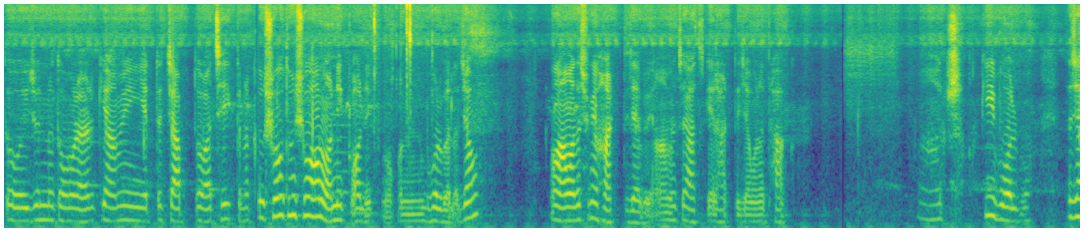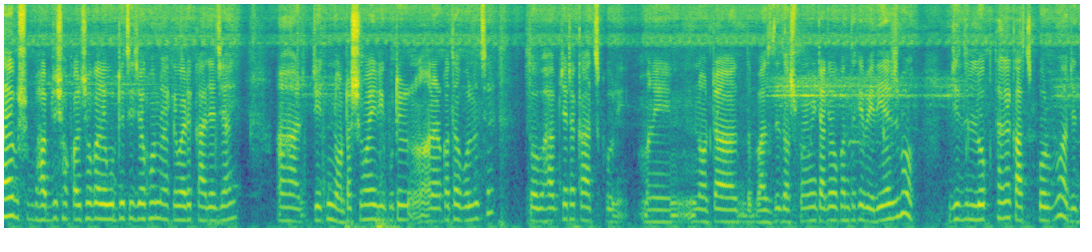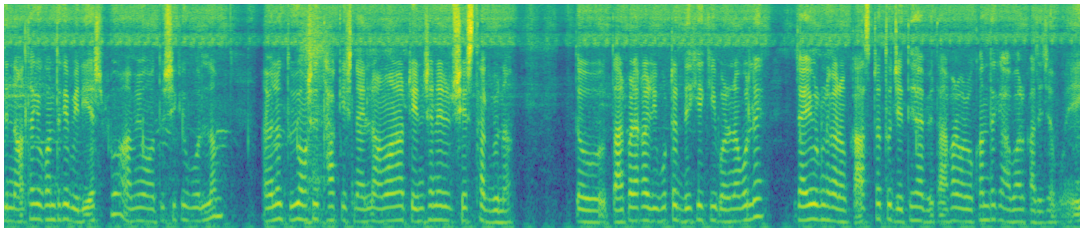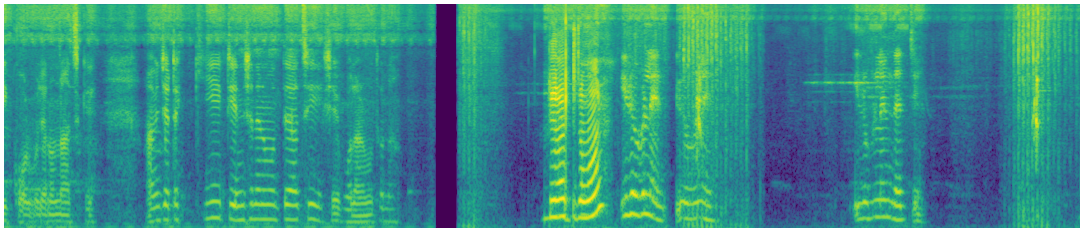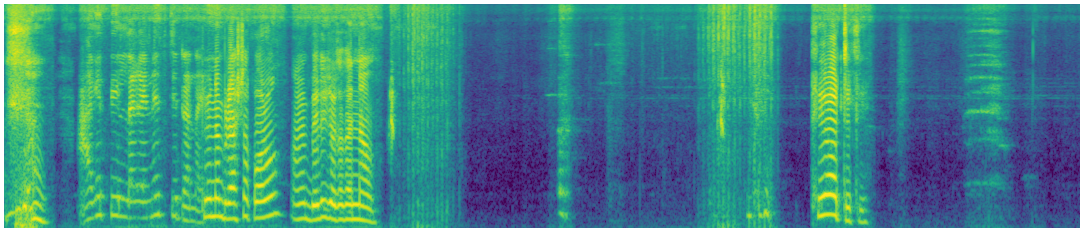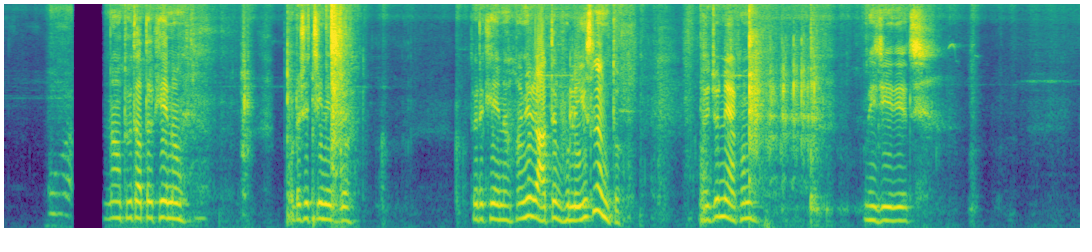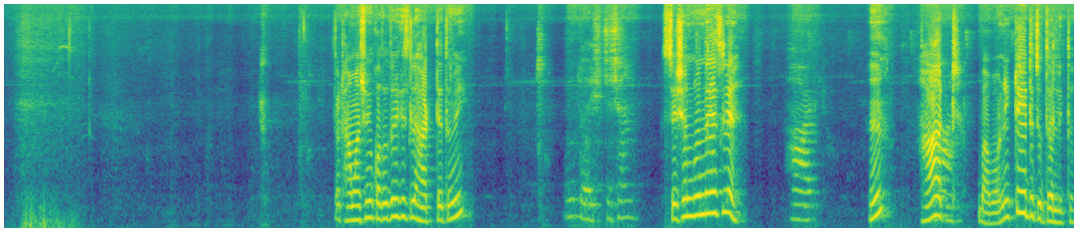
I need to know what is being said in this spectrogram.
তো ওই জন্য তোমার আর কি আমি একটা চাপ তো আছেই। তো শো, তুমি শো আমার অনেক অনেক এখন ভোরবেলা, যাও। ও আমাদের সঙ্গে হাঁটতে যাবে। আমি হচ্ছে আজকে আর হাঁটতে যাব না, থাক। আর কি বলব? তো যাই হোক, ভাবছি সকাল সকালে উঠেছি যখন, একেবারে কাজে যাই। আর যেহেতু নটার সময় রিপোর্টের আনার কথা বলেছে, তো ভাবছি একটা কাজ করি। মানে নটা বাজতে দশ পনেরো মিনিট আগে ওখান থেকে বেরিয়ে আসব। যদি লোক থাকে কাজ করব, আর যদি না থাকে ওখান থেকে বেরিয়ে আসব, আমি অতসীকে বললাম আমি বললাম তুই আমার সাথে থাকিস না। এলে আমার আর টেনশনের শেষ থাকবে না। তো তারপর একটা রিপোর্টটা দেখে কি বলে না বলে যাই হোক না কেন কাজটা তো যেতে হবে। তারপর আবার ওখান থেকে আবার কাজে যাব। এই করব জানো না আজকে। আমি যে একটা কি টেনশনের মধ্যে আছি সে বলার মতো না। তোমার? এরোপ্লেন এরোপ্লেন এরোপ্লেন যাচ্ছে। আগে তেল লাগাই না চেটা নাই তুমি না ব্রাশটা করো আমি বেরিয়ে যাও নাও। খেয়ে হচ্ছে কি? নাও তুমি তাড়াতাড়ি খেয়ে নাও। ওটা সে চিনির জল। তো এটা খেয়ে নাও। আমি রাতে ভুলে গেছিলাম তো। ওই জন্য এখন ভিজিয়ে দিয়েছি। তো ঠামার সঙ্গে কত দূর গেছিলে হাঁটতে তুমি? স্টেশন। স্টেশন পর্যন্ত গেছিলে? হার্ট হ্যাঁ? হাট? বাবা অনেকটা হেঁটেছো তাহলে তো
